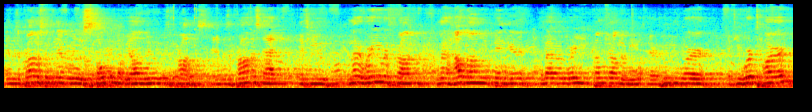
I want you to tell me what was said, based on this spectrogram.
And it was a promise that was never really spoken, but we all knew it was a promise. And it was a promise that if you, no matter where you were from, no matter how long you've been here, no matter where you come from or who you were, if you worked hard,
